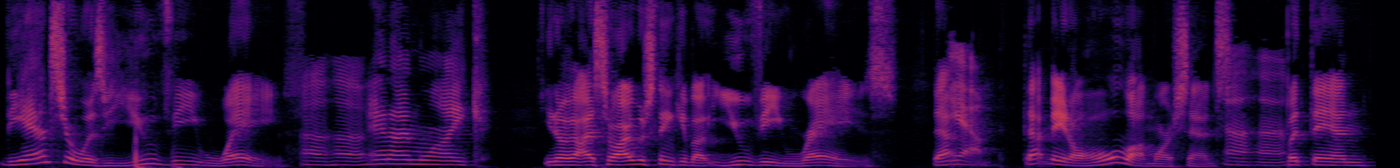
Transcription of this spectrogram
the answer was uv wave uh huh, And I'm like, you know, I so I was thinking about UV rays. That yeah, that made a whole lot more sense. uh huh, But then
